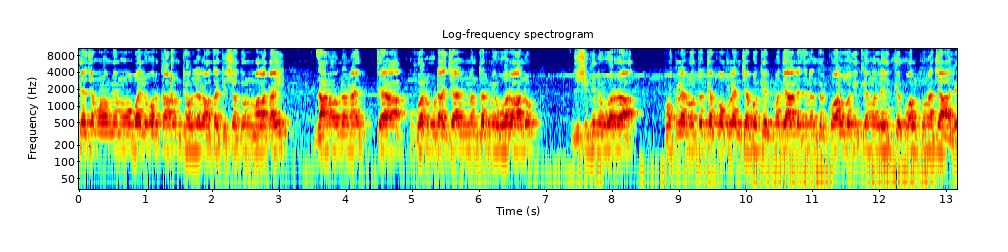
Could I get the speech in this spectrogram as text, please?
त्याच्यामुळं मी मोबाईलवर काढून ठेवलेला होता खिशातून. मला काही जाणवलं नाही. त्या होल उडायच्या नंतर मी वर आलो. जीसीबीने वर पोकलॅन होतं. त्या पोकलॅनच्या बकेटमध्ये आल्याच्यानंतर कॉल बघितले. म्हणलं इतके कॉल कोणाचे आले?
